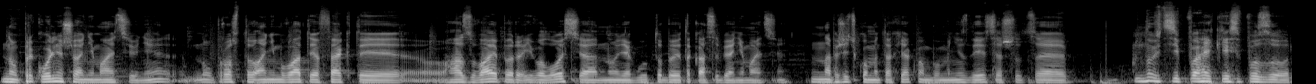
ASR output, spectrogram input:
ну, прикольнішу анімацію, ні? Ну, просто анімувати ефекти е, газу вайпер і волосся, ну, як будто би така собі анімація. Напишіть в коментах, як вам, бо мені здається, що це. Ну, типа, якийсь позор.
